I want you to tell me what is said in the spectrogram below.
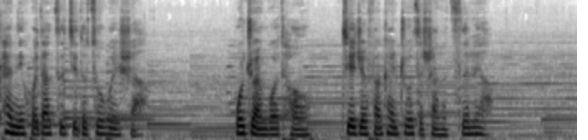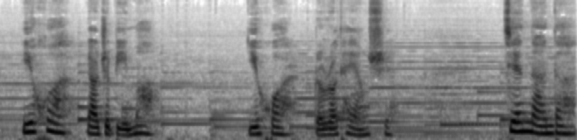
看你回到自己的座位上，我转过头，接着翻看桌子上的资料，一会儿咬着笔帽，一会儿揉揉太阳穴。艰难地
